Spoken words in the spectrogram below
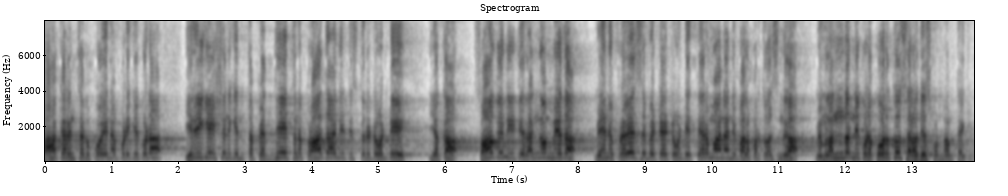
సహకరించకపోయినప్పటికీ కూడా ఇరిగేషన్కి ఇంత పెద్ద ఎత్తున ప్రాధాన్యత ఇస్తున్నటువంటి ఈ యొక్క సాగునీటి రంగం మీద నేను ప్రవేశపెట్టేటువంటి తీర్మానాన్ని బలపరచవలసిందిగా మిమ్మల్ని అందరినీ కూడా కోరుతూ సెలవు తీసుకుంటున్నాం. థ్యాంక్ యూ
